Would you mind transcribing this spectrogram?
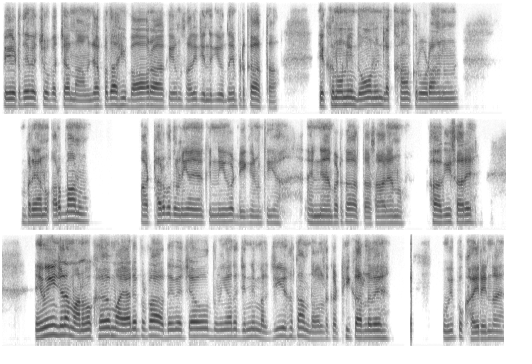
ਪੇਟ ਦੇ ਵਿੱਚੋਂ ਬੱਚਾ ਨਾਮ ਜਪਦਾ ਹੀ ਬਾਹਰ ਆ ਕੇ ਉਹਨੂੰ ਸਾਰੀ ਜ਼ਿੰਦਗੀ ਉਦਾਂ ਹੀ ਭਟਕਾਤਾ ਇੱਕ ਨੂੰ ਨਹੀਂ, ਦੋ ਨਹੀਂ, ਲੱਖਾਂ ਕਰੋੜਾਂ ਨੂੰ, ਬਰਿਆਂ ਨੂੰ, ਅਰਬਾਂ ਨੂੰ 8 ਅਰਬ ਦੁਨੀਆ ਆ, ਕਿੰਨੀ ਵੱਡੀ ਗਿਣਤੀ ਆ, ਇੰਨਿਆਂ ਭਟਕਾਤਾ ਸਾਰਿਆਂ ਨੂੰ ਆ ਗਈ ਸਾਰੇ। ਐਵੇਂ ਹੀ ਜਿਹੜਾ ਮਨਮੁਖ ਮਾਇਆ ਦੇ ਪ੍ਰਭਾਵ ਦੇ ਵਿੱਚ ਆ, ਉਹ ਦੁਨੀਆ ਤੇ ਜਿੰਨੀ ਮਰਜ਼ੀ ਧਨ ਦੌਲਤ ਇਕੱਠੀ ਕਰ ਲਵੇ, ਉਹ ਵੀ ਭੁੱਖਾ ਹੀ ਰਹਿੰਦਾ ਆ।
